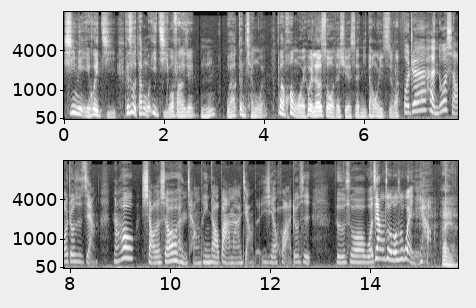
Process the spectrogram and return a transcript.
心里面也会急。可是我当我一急，我反而觉得，嗯，我要更沉稳，不然换我也会勒索我的学生，你懂我意思吗？我觉得很多时候就是这样。然后小的时候很常听到爸妈讲的一些话，就是。比如说，我这样做都是为你好。哎呀，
